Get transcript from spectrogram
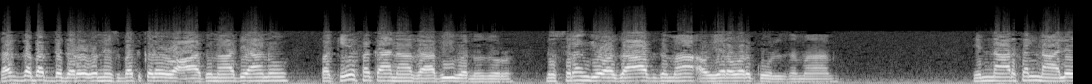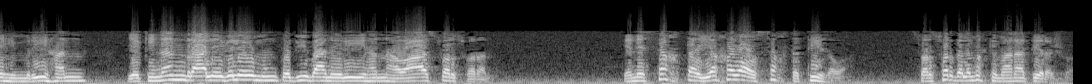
کذبت د دروغ نسبت کړو عادن عادیانو فکیف کان عذابی و نذر نصرنګ یو عذاب زما او ير ور کول زما ان ارسلنا علیہم ریحا یقینا را لګلو مونږ په دی باندې ریحا هوا سر سرن یعنی سخت یخوا او سخت تیز وا سر سر د لمخ کې معنا تیر شو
